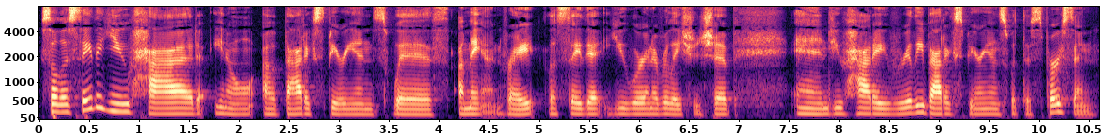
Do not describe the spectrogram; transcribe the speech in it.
So let's say that you had, you know, a bad experience with a man, right? Let's say that you were in a relationship and you had a really bad experience with this person.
